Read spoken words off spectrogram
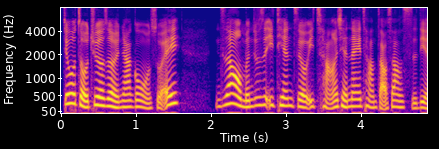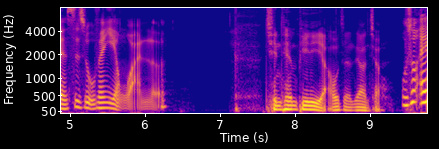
结果走去的时候，人家跟我说：“哎，你知道我们就是一天只有一场，而且那一场早上十点四十五分演完了。”晴天霹雳啊！我只能这样讲。我说：“哎，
